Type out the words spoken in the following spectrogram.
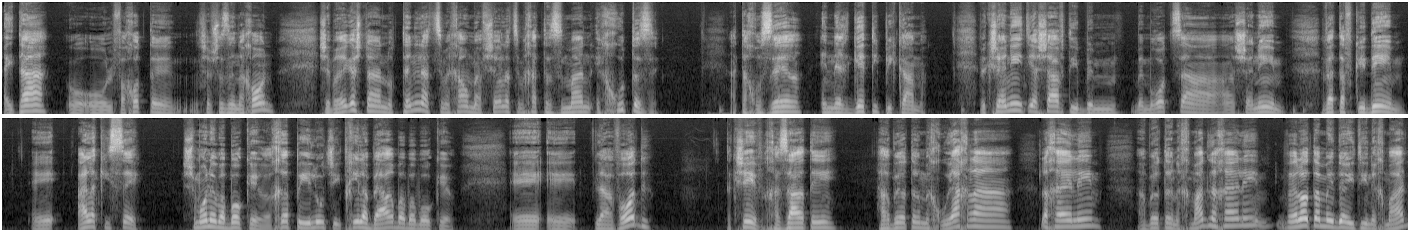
הייתה, או, או לפחות אה, אני חושב שזה נכון, שברגע שאתה נותן לעצמך ומאפשר לעצמך את הזמן איכות הזה, אתה חוזר אנרגטי פי כמה. וכשאני התיישבתי במ- במרוץ השנים והתפקידים אה, על הכיסא, שמונה בבוקר, אחרי פעילות שהתחילה בארבע בבוקר, אה, אה, לעבוד, תקשיב, חזרתי הרבה יותר מחוייך לחיילים, הרבה יותר נחמד לחיילים, ולא תמיד הייתי נחמד.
